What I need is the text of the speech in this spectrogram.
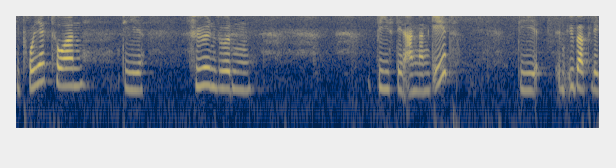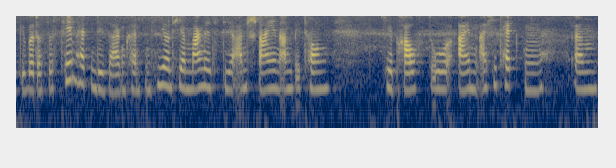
die Projektoren, die fühlen würden, wie es den anderen geht, die einen Überblick über das System hätten, die sagen könnten, hier und hier mangelt es dir an Stein, an Beton, hier brauchst du einen Architekten, ähm,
